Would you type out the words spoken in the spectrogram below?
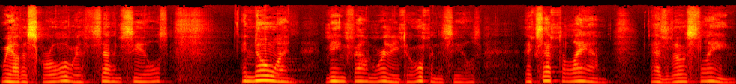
We have a scroll with seven seals, and no one being found worthy to open the seals except the Lamb, as those slain,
